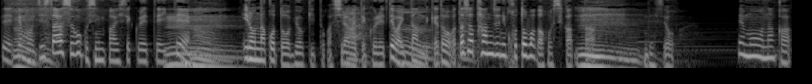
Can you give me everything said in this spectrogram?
て、うん。でも実際はすごく心配してくれていて、うん。いろんなことを病気とか調べてくれてはいたんだけど、私は単純に言葉が欲しかったうんん。ですよ、でもなんか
